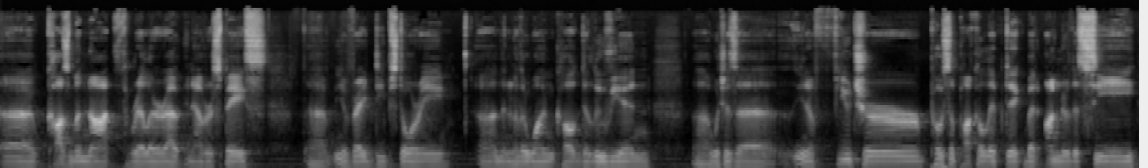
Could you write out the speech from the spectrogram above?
uh, cosmonaut thriller out in outer space. Uh, you know, very deep story. And then another one called Diluvion, which is a you know future post-apocalyptic but under the sea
